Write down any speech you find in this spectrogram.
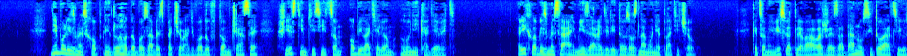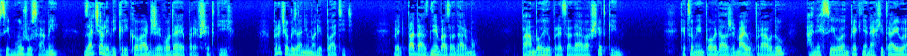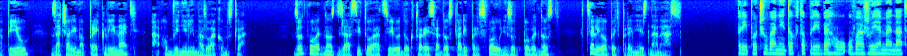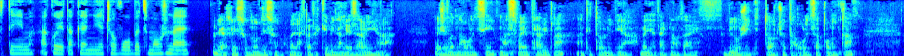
Neboli sme schopní dlhodobo zabezpečovať vodu v tom čase 6 tisícom obyvateľom Luníka 9. Rýchlo by sme sa aj my zaradili do zoznamu neplatičov. Keď som im vysvetľoval, že za danú situáciu si môžu sami, začali vykrikovať, že voda je pre všetkých. Prečo by za ňu mali platiť? Veď padá z neba zadarmo. Pán Boh ju predsa dáva všetkým. Keď som im povedal, že majú pravdu a nech si ju len pekne nachytajú a pijú, začali ma preklínať a obvinili ma z lakomstva. Zodpovednosť za situáciu, do ktorej sa dostali pre svoju nezodpovednosť, chceli opäť preniesť na nás. Pri počúvaní tohto príbehu uvažujeme nad tým, ako je také niečo vôbec možné. Ľudia, ktorí sú v sú veľakrát takí vynaliezaví a život na ulici má svoje pravidla a títo ľudia vedia tak naozaj využiť to, čo tá ulica ponúka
